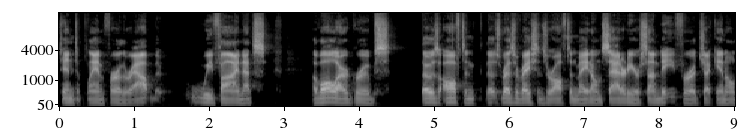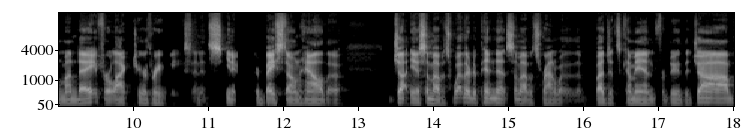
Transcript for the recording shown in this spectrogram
tend to plan further out, but we find that's of all our groups, those often those reservations are often made on Saturday or Sunday for a check-in on Monday for like two or three weeks, and it's you know they're based on how the you know some of it's weather dependent some of it's around whether the budgets come in for do the job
